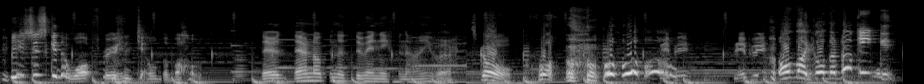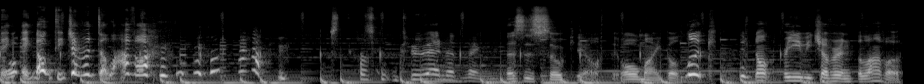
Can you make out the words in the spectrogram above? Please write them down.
He's just gonna walk through and kill them all. They're they're not gonna do anything either. Let's go. Whoa. Maybe. Maybe. oh my god, they're knocking! They, they knocked each other into lava! doesn't do anything. this is so chaotic. Oh my god. Look! They've knocked three of each other into lava.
